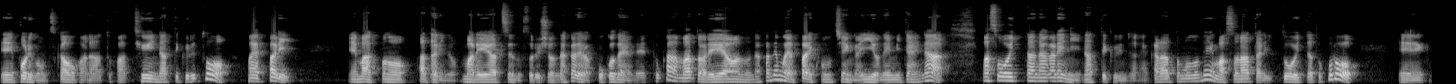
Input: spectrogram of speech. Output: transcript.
え、ポリゴン使おうかなとかっていう風になってくると、まあやっぱり、えまあ、このあたりの、まあ、レイヤー2のソリューションの中ではここだよねとか、まあ、あとはレイヤー1の中でもやっぱりこのチェーンがいいよねみたいな、まあ、そういった流れになってくるんじゃないかなと思うので、まあ、そのあたりどういったところを、えー、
